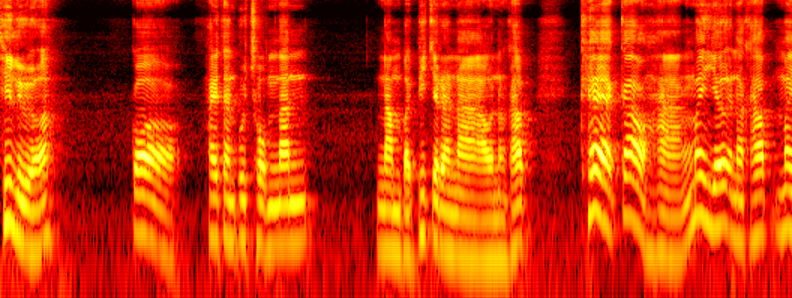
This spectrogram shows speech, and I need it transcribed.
ที่เหลือก็ให้ท่านผู้ชมนั้นนำไปพิจารณาเอานะครับ แค่ก้าวหางไม่เยอะนะครับไม่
